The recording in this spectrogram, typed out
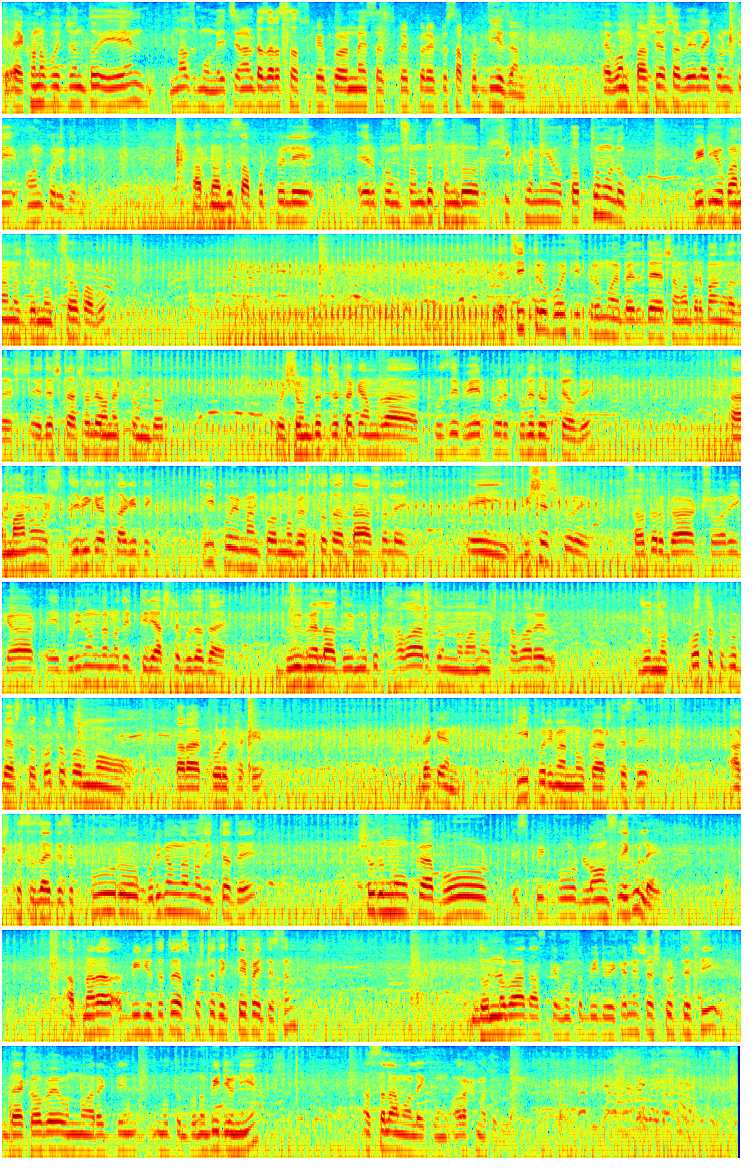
তো এখনও পর্যন্ত এ এন নাজমুল, এই চ্যানেলটা যারা সাবস্ক্রাইব করেন নাই, সাবস্ক্রাইব করে একটু সাপোর্ট দিয়ে যান এবং পাশে আসা বেল আইকনটি অন করে দিন। আপনাদের সাপোর্ট পেলে এরকম সুন্দর সুন্দর শিক্ষণীয়, তথ্যমূলক ভিডিও বানানোর জন্য উৎসাহ পাবো। এই চিত্র বৈচিত্র্যময় দেশ, আমাদের বাংলাদেশ। এই দেশটা আসলে অনেক সুন্দর। ওই সৌন্দর্যটাকে আমরা খুঁজে বের করে তুলে ধরতে হবে। আর মানুষ জীবিকার তাগিদে কী পরিমাণ কর্মব্যস্ততা তা আসলে এই বিশেষ করে সদরঘাট, সোয়ারিঘাট, এই বুড়িগঙ্গা নদীর তীরে আসলে বোঝা যায়। দুই মেলা, দুই মুঠো খাওয়ার জন্য মানুষ খাবারের জন্য কতটুকু ব্যস্ত, কত কর্ম তারা করে থাকে। দেখেন কি পরিমাণ নৌকা আসতেছে আসতেছে, যাইতেছে পুরো বুড়িগঙ্গা নদীটাতে। শুধু নৌকা, বোট, স্পিড বোট, লঞ্চ, এগুলাই। আপনারা ভিডিওতে তো স্পষ্ট দেখতেই পাইতেছেন। ধন্যবাদ, আজকের মতো ভিডিও এখানে শেষ করতেছি। দেখা হবে অন্য আরেকদিন নতুন কোনো ভিডিও নিয়ে। আসসালামু আলাইকুম আ রহমতুল্লাহ।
